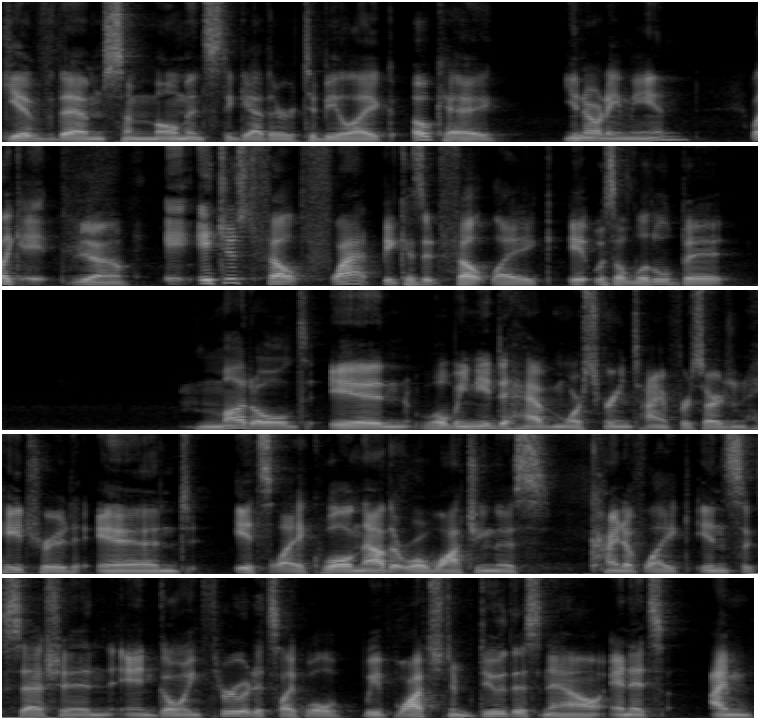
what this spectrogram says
give them some moments together to be like, okay, you know what I mean? Like it, Yeah. it, it just felt flat because it felt like it was a little bit muddled in well we need to have more screen time for sergeant hatred and it's like well now that we're watching this kind of like in succession and going through it it's like well we've watched him do this now and it's i'm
